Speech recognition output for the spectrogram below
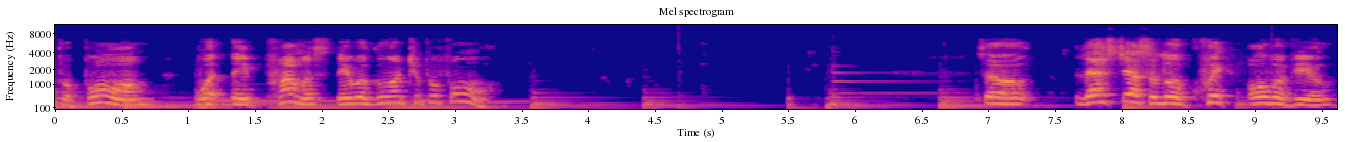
perform what they promised they were going to perform. So that's just a little quick overview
